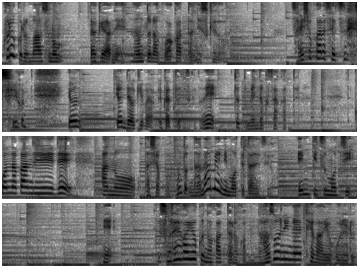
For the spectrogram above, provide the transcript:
くるくる回すのだけはねなんとなく分かったんですけど最初から説明書読 ん読んでおけばよかったんですけどね。ちょっと面倒くさかったこんな感じであの私はこれほんと斜めに持ってたんですよ。鉛筆持ち。ね。それが良くなかったのか謎にね手が汚れる。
